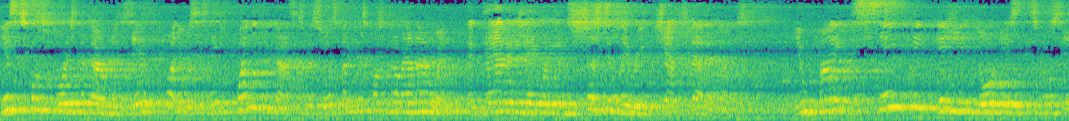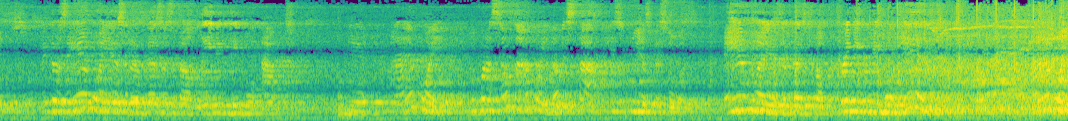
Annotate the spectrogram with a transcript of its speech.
E esses consultores tentaram nos dizer, olha, vocês têm que qualificar essas pessoas para que eles possam trabalhar na Amway. And Dad and Jay would consistently reject that advice. E o pai sempre rejeitou esses conselhos. Because Amway isn't a business about leaving people out. Porque a Amway, no coração da Amway, não está excluir as pessoas. Amway is a business about bringing people in. A Amway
